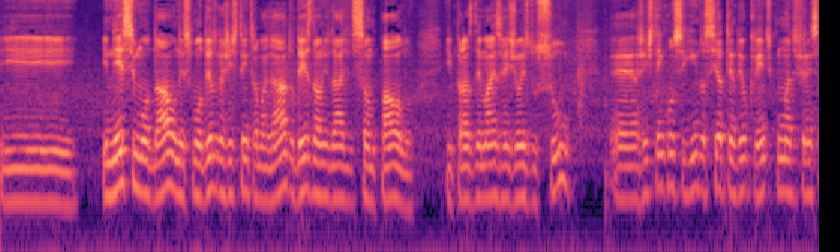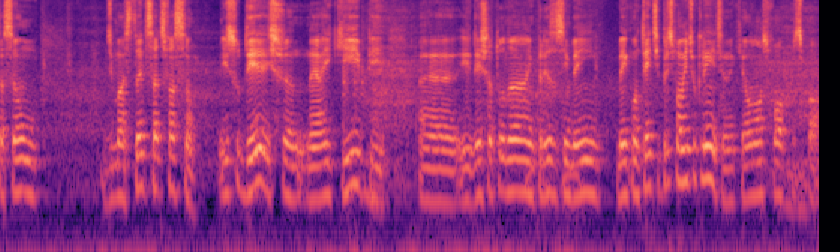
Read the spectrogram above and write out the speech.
E, e nesse modal, nesse modelo que a gente tem trabalhado, desde a unidade de São Paulo e para as demais regiões do Sul, é, a gente tem conseguido assim, atender o cliente com uma diferenciação de bastante satisfação. Isso deixa né, a equipe é, e deixa toda a empresa assim, bem, bem contente, principalmente o cliente, né, que é o nosso foco principal.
